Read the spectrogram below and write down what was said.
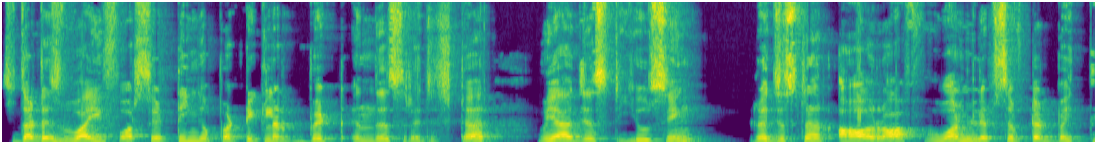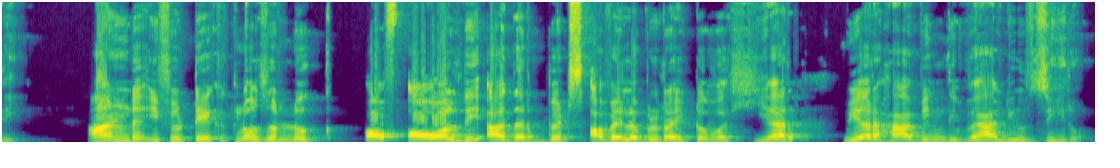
So that is why for setting a particular bit in this register, we are just using register OR of 1 left shifted by 3. And if you take a closer look of all the other bits available right over here, we are having the value 0.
